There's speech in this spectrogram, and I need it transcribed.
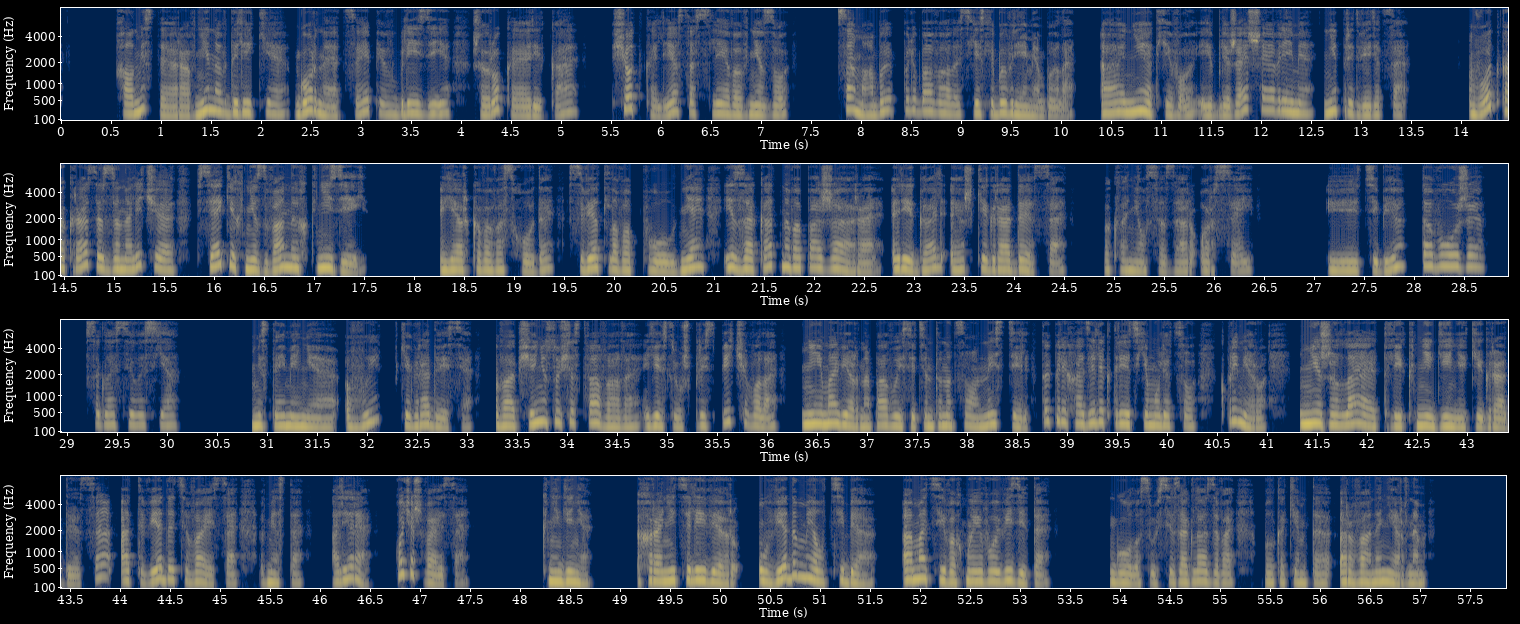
Холмистая равнина вдалеке, горная цепь вблизи, широкая река, щетка леса слева внизу. Сама бы полюбовалась, если бы время было. А нет его, и в ближайшее время не предвидится. Вот как раз из-за наличия всяких незваных князей. Яркого восхода, светлого полдня и закатного пожара Регаль Эшки Градеса, поклонился Зар Орсей. «И тебе того же», — согласилась я. Местоимение «вы» в Кеградесе вообще не существовало. Если уж приспичивало неимоверно повысить интонационный стиль, то переходили к третьему лицу. К примеру, «Не желает ли княгиня Кеградеса отведать Вайса» вместо «Алира, хочешь Вайса?» «Княгиня, хранитель Ивер уведомил тебя о мотивах моего визита?» Голос у Сизоглазова был каким-то рвано-нервным.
